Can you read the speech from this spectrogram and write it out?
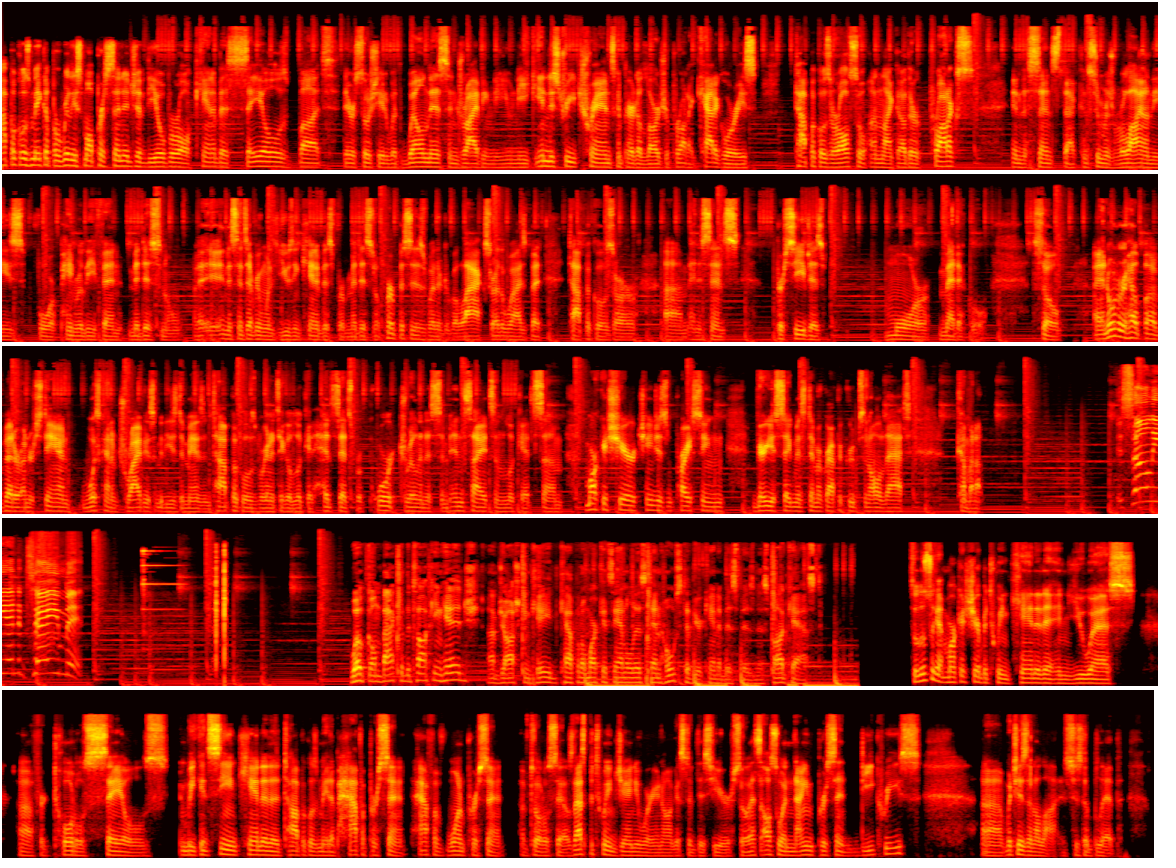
Topicals make up a really small percentage of the overall cannabis sales, but they're associated with wellness and driving the unique industry trends compared to larger product categories. Topicals are also unlike other products in the sense that consumers rely on these for pain relief and medicinal. In a sense, everyone's using cannabis for medicinal purposes, whether to relax or otherwise, but topicals are, um, in a sense, perceived as more medical. So, in order to help uh, better understand what's kind of driving some of these demands and topicals, we're going to take a look at Headset's report, drill into some insights, and look at some market share changes in pricing, various segments, demographic groups, and all of that coming up. It's only entertainment. Welcome back to the Talking Hedge. I'm Josh Kincaid, capital markets analyst and host of your cannabis business podcast. So let's look at market share between Canada and US uh, for total sales. And we can see in Canada, topicals made up half a percent, half of 1% of total sales. That's between January and August of this year. So that's also a 9% decrease, uh, which isn't a lot. It's just a blip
